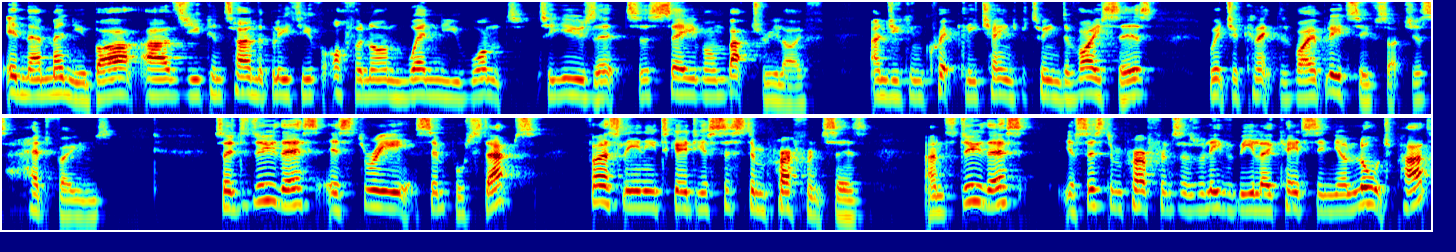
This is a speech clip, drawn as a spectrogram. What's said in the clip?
in their menu bar as you can turn the Bluetooth off and on when you want to use it to save on battery life and you can quickly change between devices which are connected via Bluetooth such as headphones. So to do this is three simple steps. Firstly you need to go to your system preferences and to do this your system preferences will either be located in your launchpad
